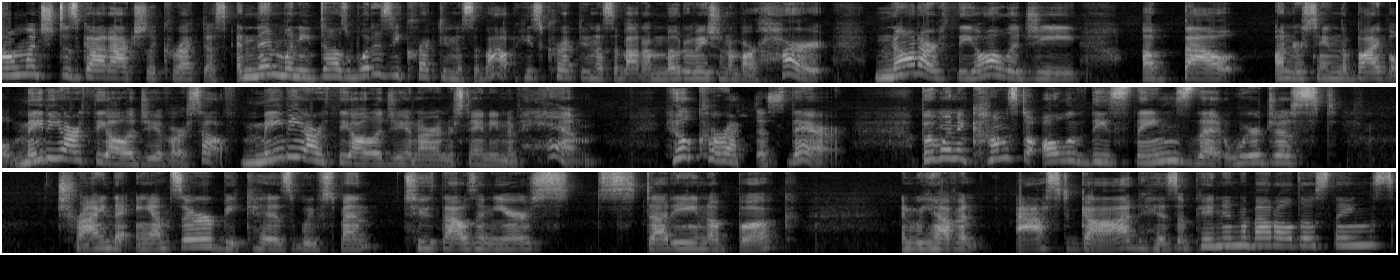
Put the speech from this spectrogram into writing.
How much does God actually correct us? And then when He does, what is He correcting us about? He's correcting us about a motivation of our heart, not our theology about understanding the Bible. Maybe our theology of ourselves, maybe our theology and our understanding of Him. He'll correct us there. But when it comes to all of these things that we're just trying to answer because we've spent 2,000 years studying a book and we haven't asked God his opinion about all those things.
